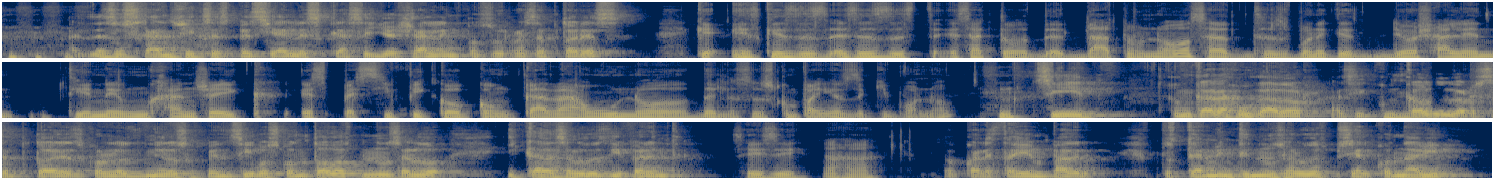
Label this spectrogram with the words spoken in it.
De esos handshakes especiales que hace Josh Allen con sus receptores. Que es que ese es, este, exacto dato, ¿no? O sea, se supone que Josh Allen tiene un handshake específico con cada uno de sus compañeros de equipo, ¿no? Sí, con cada jugador, así con cada uno de los receptores, con los dineros ofensivos, con todos tiene un saludo y cada saludo es diferente. Sí, sí, ajá. Lo cual está bien padre. Entonces también tiene un saludo especial con Navi.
